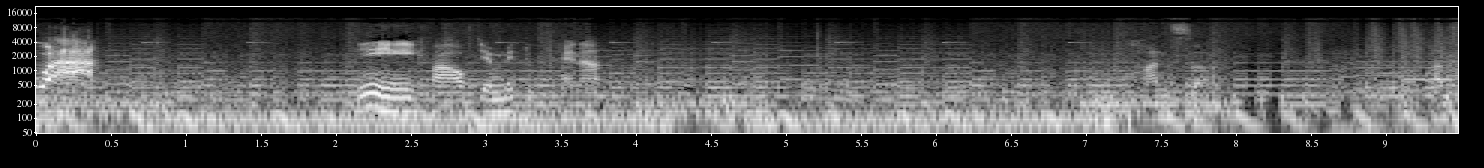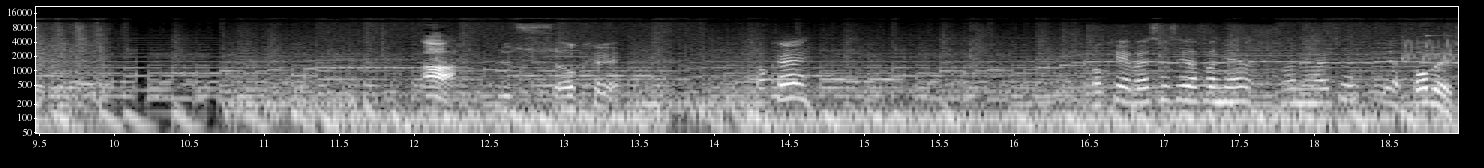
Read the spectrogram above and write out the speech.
Uah! Ich fahr auf dir mit, du Penner. Panzer. Panzer Ah, das ist okay. Okay. Okay, weißt du, was ich davon her von halte? Ja, Bubbles.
